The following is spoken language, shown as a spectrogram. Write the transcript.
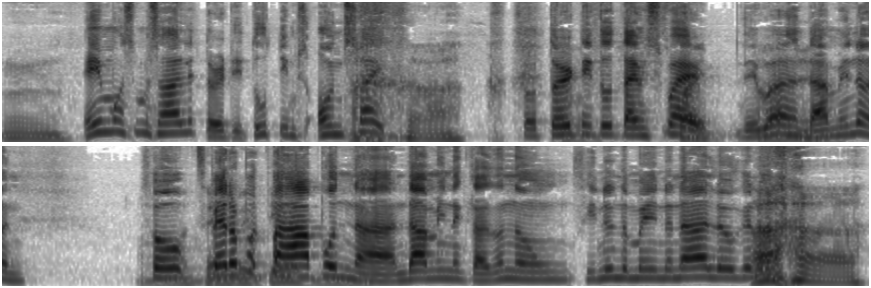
Mm. Eh, yung mga sumasali, 32 teams on-site. Ah. So, 32 times 5. Five. Di ba? Ah, Ang dami nun. So, Oh, pero 170 pag pahapon na, ang daming nagtatanong, sino na may nanalo? Ganun. Ah.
